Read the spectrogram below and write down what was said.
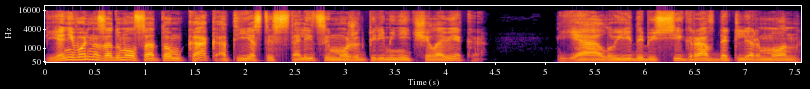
я невольно задумался о том, как отъезд из столицы может переменить человека. Я, Луи де Бюсси, граф де Клермон,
